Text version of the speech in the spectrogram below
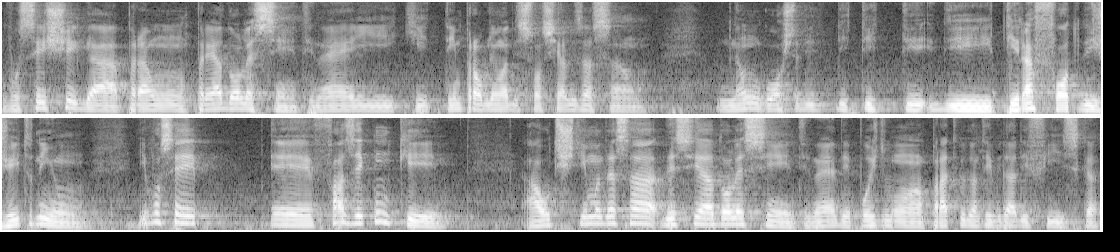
você chegar para um pré-adolescente, né, e que tem problema de socialização, não gosta de, de, de, de tirar foto de jeito nenhum, e você é, fazer com que a autoestima dessa, desse adolescente, né, depois de uma prática de uma atividade física,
